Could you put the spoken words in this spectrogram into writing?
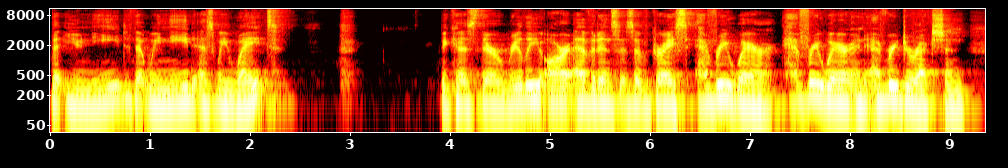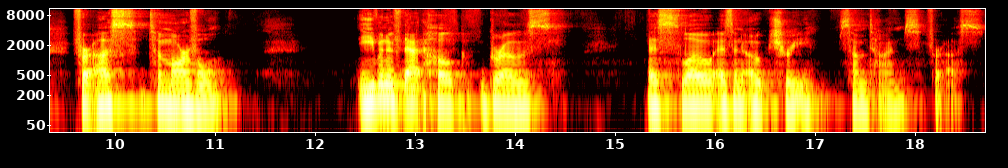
that you need, that we need as we wait, because there really are evidences of grace everywhere, everywhere, in every direction for us to marvel. Even if that hope grows as slow as an oak tree sometimes for us.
